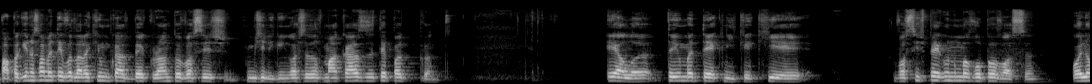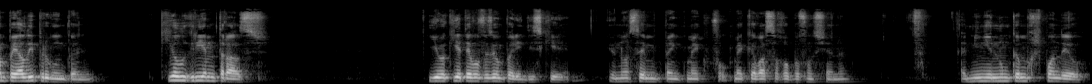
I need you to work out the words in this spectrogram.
pá, para quem não sabe, até vou dar aqui um bocado de background para vocês. Imaginem, quem gosta de arrumar casas, até pode. Pronto. Ela tem uma técnica que é. Vocês pegam numa roupa vossa olham para ela e perguntam-lhe: Que alegria me trazes? E eu aqui até vou fazer um parênteses que é: Eu não sei muito bem como é que, como é que a vossa roupa funciona. A minha nunca me respondeu.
